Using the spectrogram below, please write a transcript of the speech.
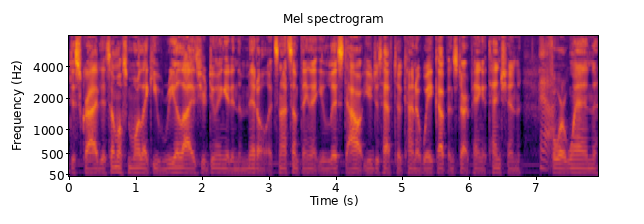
described, it's almost more like you realize you're doing it in the middle. It's not something that you list out. You just have to kind of wake up and start paying attention yeah. for when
